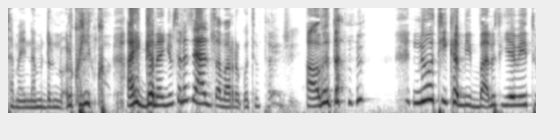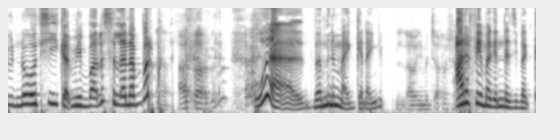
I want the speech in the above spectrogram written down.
ሰማይና ምድር ነው አልኩኝ እኮ። አይገናኙም ስለዚህ አያንጸባርቁትም በጣም ኖቲ ከሚባሉት የቤቱ ኖቲ ከሚባሉት ስለነበርኩ በምንም አይገናኝም። አርፌ እንደዚህ በቃ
